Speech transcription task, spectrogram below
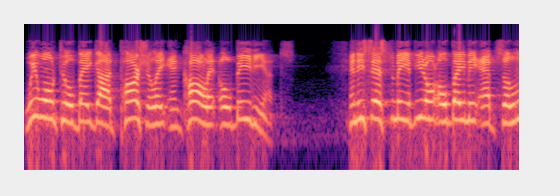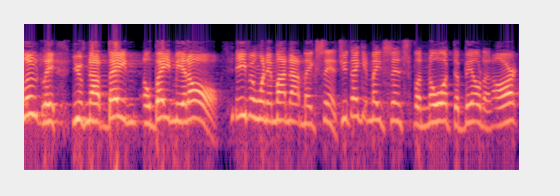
We want to obey God partially and call it obedience. And he says to me, if you don't obey me absolutely, you've not obeyed, obeyed me at all, even when it might not make sense. You think it made sense for Noah to build an ark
